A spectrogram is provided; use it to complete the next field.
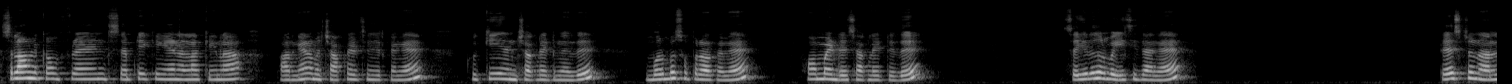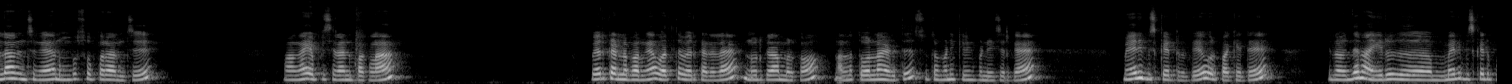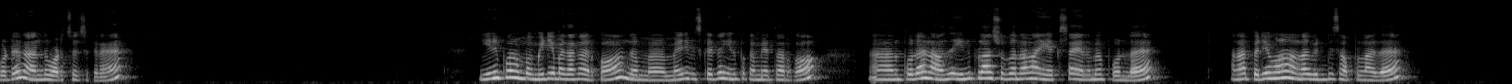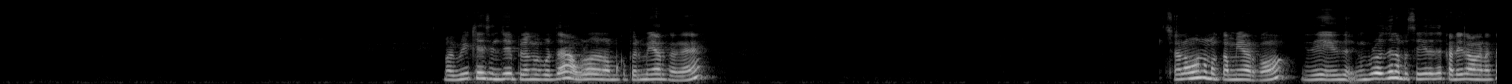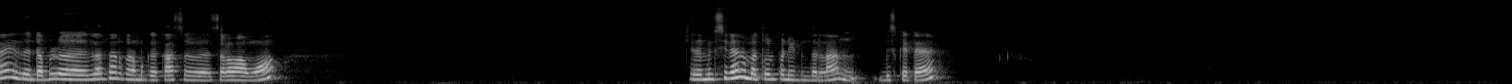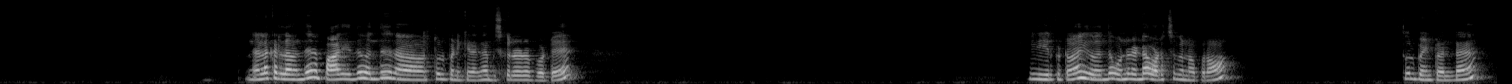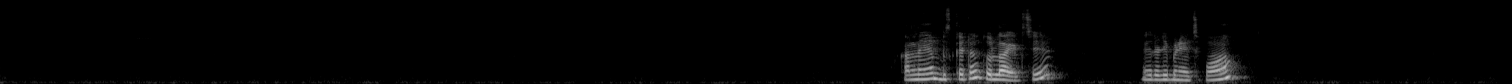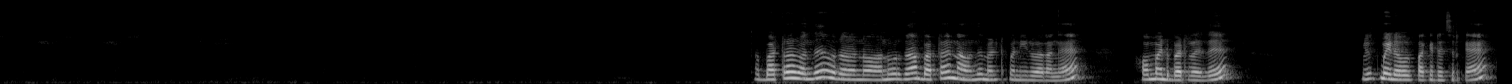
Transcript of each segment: அஸ்லாம் வலைக்கம் ஃப்ரெண்ட்ஸ் எப்படி இருக்கீங்க? நல்லா இருக்கீங்களா? பாருங்கள் நம்ம சாக்லேட் செஞ்சுருக்கேங்க. குக்கி அண்ட் சாக்லேட்டுங்க இது. ரொம்ப ரொம்ப சூப்பராக இருக்குங்க. ஹோம்மேடு சாக்லேட் இது. செய்கிறது ரொம்ப ஈஸி தாங்க. டேஸ்ட்டும் நல்லா இருந்துச்சுங்க. ரொம்ப சூப்பராக இருந்துச்சு. வாங்க எப்படி செய்யலான்னு பார்க்கலாம். வேர்க்கடலை பாருங்கள் வறுத்த வேர்க்கடலை நூறு கிராம் இருக்கும். நல்லா தோல்லாம் எடுத்து சுத்தம் பண்ணி க்ளீன் பண்ணி வச்சுருக்கேன். மேரி பிஸ்கட் இருக்குது ஒரு பாக்கெட்டு இதில் வந்து நான் இருபது மேரி பிஸ்கட் போட்டு நான் வந்து உடச்சி வச்சுக்கிறேன். இனிப்பும் ரொம்ப மீடியமாக தாங்க இருக்கும். இந்த ம- மேரி பிஸ்கட்டும் இனிப்பு கம்மியாக தான் இருக்கும். அது போல் நான் வந்து இனிப்புலாம் சுகர்லாம் நான் எக்ஸ்ட்ரா எதுவுமே போடல. அதனால் பெரியவங்களும் நல்லா விரும்பி சாப்பிட்லாம் இதை. நம்ம வீட்டிலே செஞ்சு பிள்ளைங்களுக்கு கொடுத்தா அவ்வளோ நமக்கு பெருமையாக இருக்குங்க. செலவும் நமக்கு கம்மியாக இருக்கும். இது இது இவ்வளோ இது நம்ம செய்கிறது கடையில் வாங்கினாக்கா இது டபுள் இதில் தான் இருக்கும் நமக்கு காசு செலவாகும். இதை மிக்சியில் நம்ம தூள் பண்ணிட்டு வந்துடலாம் பிஸ்கெட்டை. நிலக்கடலை வந்து பாதி இது வந்து நான் தூள் பண்ணிக்கிறேங்க பிஸ்கெட்டோடு போட்டு. இது இருக்கட்டும் இது வந்து ஒன்று ரெண்டாக உடச்சிக்கணும் அப்புறம். தூள் பண்ணிட்டு வந்துட்டேன். கடலையும் பிஸ்கட்டும் தூள் ஆகிடுச்சு இது ரெடி பண்ணி வச்சுக்குவோம். பட்டர் வந்து ஒரு நூ- நூறு கிராம் பட்டர் நான் வந்து மெல்ட் பண்ணிட்டு வரேங்க. ஹோம்மேட் பட்டர் இது. மில்க் மேட் ஒரு பாக்கெட் வச்சுருக்கேன்.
